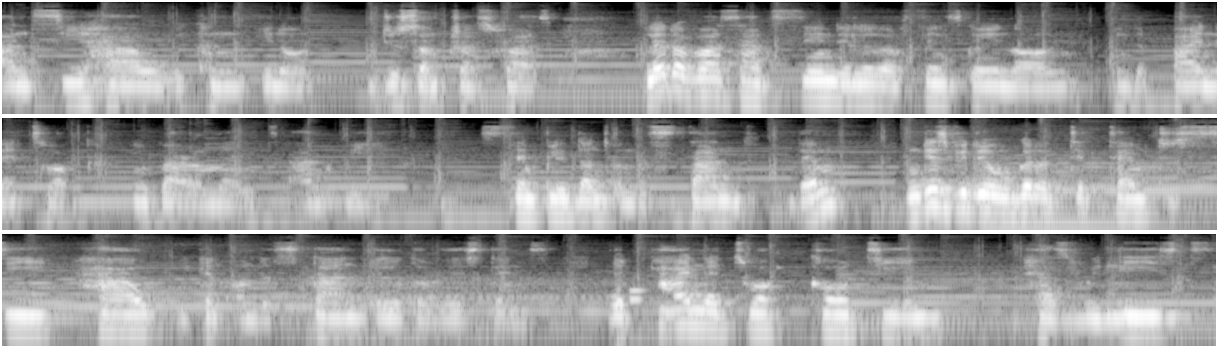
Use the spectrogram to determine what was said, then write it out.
and see how we can, you know, do some transfers. A lot of us have seen a lot of things going on in the Pi network environment and we simply don't understand them. In this video, we're going to take time to see how we can understand a lot of these things. The Pi network core team has released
